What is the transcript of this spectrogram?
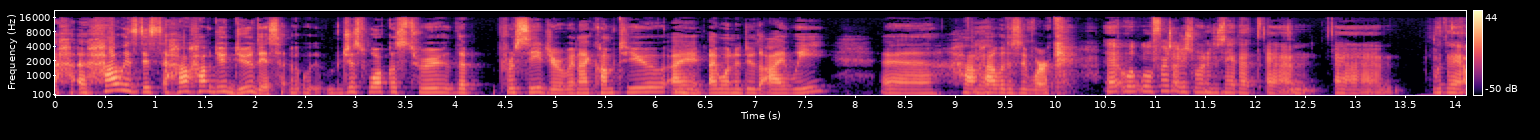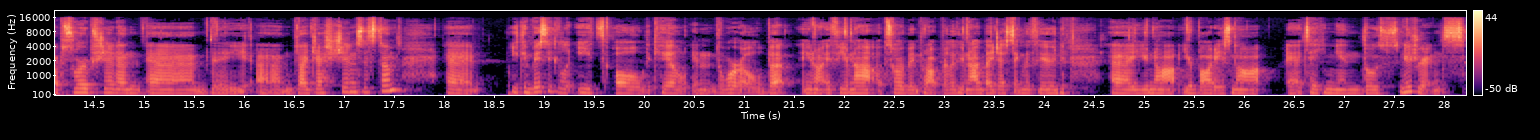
how is this? How how do you do this? Just walk us through the procedure. When I come to you, I I want to do the IV. Uh, how how does it work? Uh, well, well, first, I just wanted to say that um, um, with the absorption and um, the um, digestion system, uh, you can basically eat all the kale in the world. But you know, if you're not absorbing properly, if you're not digesting the food, uh, you're not your body's not uh, taking in those nutrients.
